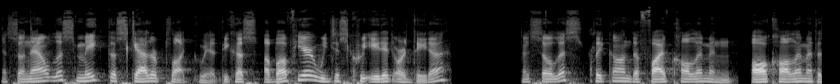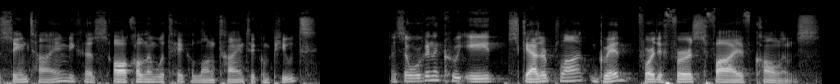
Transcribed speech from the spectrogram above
And so now let's make the scatter plot grid because above here we just created our data. And so let's click on the five column and all column at the same time because all column will take a long time to compute. And so we're going to create scatter plot grid for the first five columns.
